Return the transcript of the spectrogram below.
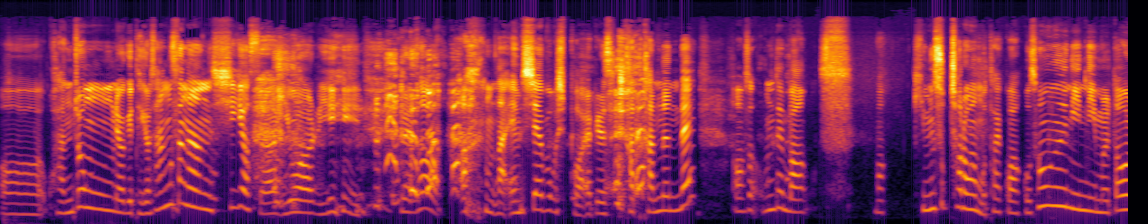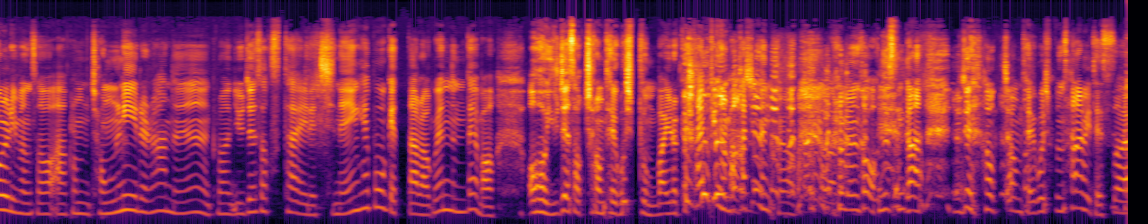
어 관종력이 되게 상승한 시기였어요 2월이 그래서 아 그럼 나 MC 해보고 싶어 가- 갔는데 어, 그래서 근데 막막 김숙처럼은 못할 것 같고 송은이님을 떠올리면서 아 그럼 정리를 하는 그런 유재석 스타일의 진행해보겠다라고 했는데 막 어 유재석처럼 되고 싶음 막 이렇게 타이핑을 막 하시는 거예요. 그러면서 어느 순간 유재석처럼 되고 싶은 사람이 됐어요.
